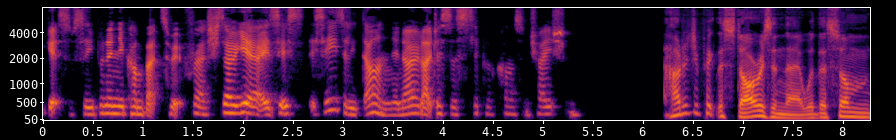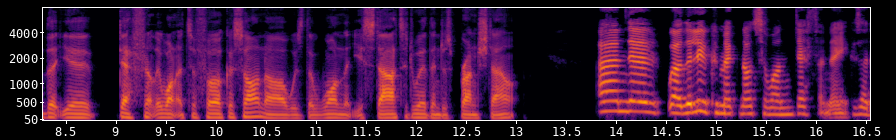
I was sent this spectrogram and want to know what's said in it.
you get some sleep, and then you come back to it fresh. So yeah, it's it's it's easily done. You know, like just a slip of concentration. How did you pick the stories in there? Were there some that you definitely wanted to focus on, or was the one that you started with and just branched out? Um, the well, the Luca Magnotta one definitely because I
